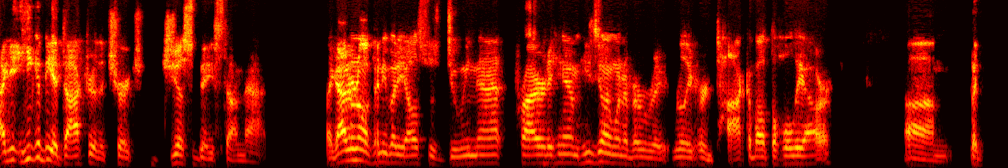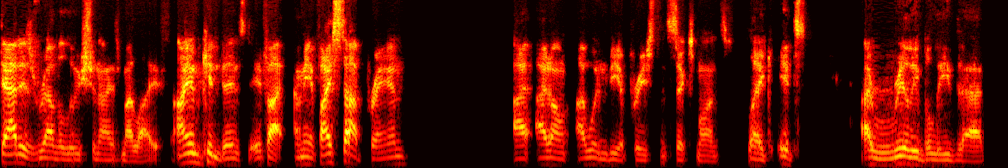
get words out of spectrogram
I he could be a doctor of the church just based on that. Like, I don't know if anybody else was doing that prior to him. He's the only one I've ever really heard talk about the Holy Hour. Um, but that has revolutionized my life. I am convinced if I, I mean, if I stop praying, I, I don't, I wouldn't be a priest in six months. Like it's, I really believe that.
